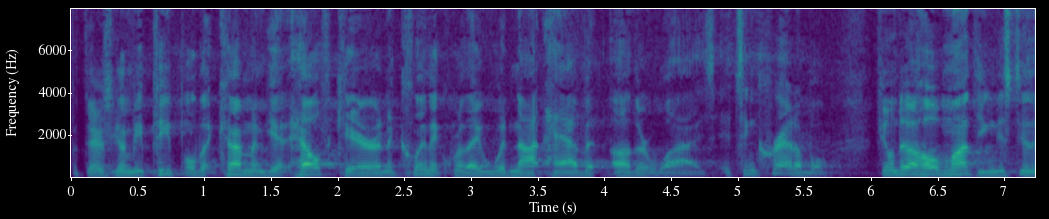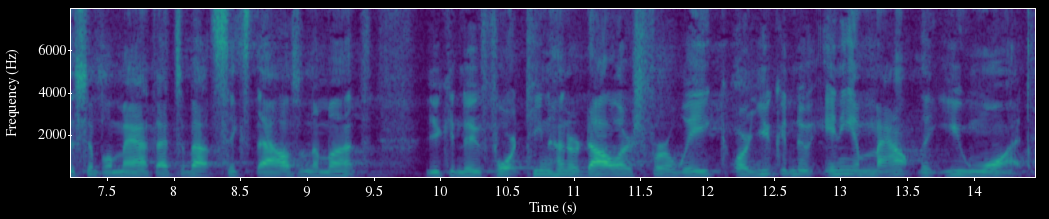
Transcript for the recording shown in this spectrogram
But there's going to be people that come and get health care in a clinic where they would not have it otherwise. It's incredible. If you want to do a whole month, you can just do the simple math. That's about 6000 a month. You can do $1,400 for a week, or you can do any amount that you want.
